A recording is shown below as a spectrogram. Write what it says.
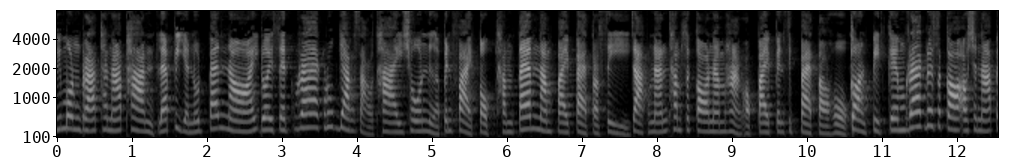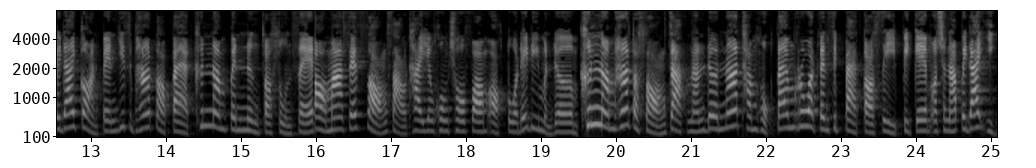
วิมลรัตนพันธ์และปิยนุชแป้นน้อย โดยเซตแรกลูกยางสาวไทยโชเหนือเป็นฝ่ายตบทำแต้มนำไป 8 ต่อ 4 จากนั้นทำสกอร์นำห่างออกไปเป็น 18 ต่อ 6 ก่อนปิดเกมแรกด้วยสกอร์เอาชนะไปได้ก่อนเป็น 25 ต่อ 8 ขึ้นนำเป็น 1 ต่อ 0 เซต ต่อมาเซต 2 สาวไทยยังคงโชว์ฟอร์มออกตัวได้ดีเหมือนเดิม ขึ้นนำ5ต่อ 2 จากนั้นเดินหน้าทำ6แต้มรวดเป็น 18 ต่อ 4 ปิดเกมเอาชนะไปได้อีก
